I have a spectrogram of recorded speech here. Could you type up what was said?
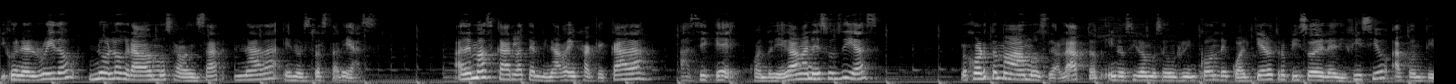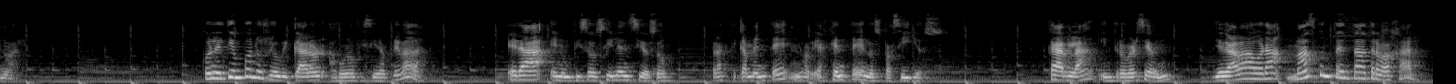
y con el ruido no lográbamos avanzar nada en nuestras tareas. Además, Carla terminaba enjaquecada, así que cuando llegaban esos días, mejor tomábamos la laptop y nos íbamos a un rincón de cualquier otro piso del edificio a continuar. Con el tiempo nos reubicaron a una oficina privada, era en un piso silencioso, prácticamente no había gente en los pasillos. Carla, introversión, llegaba ahora más contenta a trabajar.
